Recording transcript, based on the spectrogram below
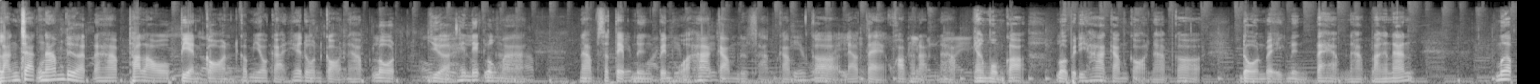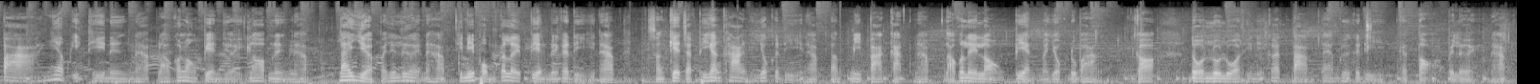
หลังจากน้ำเดือดนะครับ ถ้าเราเปลี่ยนก่อนก็มีโอกาสที่จะโดนก่อนนะครับ โหลดเหยื่อให้เล็กลงมา นะครับสเต็ปหนึ่งเป็นหัว 5 กรัมหรือ 3 กรัม ก็แล้วแต่ความถนัดนะครับอย่างผมก็โหลดไปที่ 5 กรัมก่อนนะครับก็โดนไปอีก 1 แต้มนะครับ หลังจากนั้นเมื่อปลาเงียบอีกทีหนึ่งนะครับเราก็ลองเปลี่ยนเหยื่ออีกรอบหนึ่งนะครับไล่เหยื่อไปเรื่อยๆนะครับทีนี้ผมก็เลยเปลี่ยนเป็นกระดีนะครับสังเกตจากพี่ข้างๆที่ยกกระดีนะครับมีปลากัดนะครับเราก็เลยลองเปลี่ยนมายกดูบ้าง ก็โดนรัวๆทีนี้ก็ตามแต้มด้วยกระดีกันต่อไปเลยนะครับ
